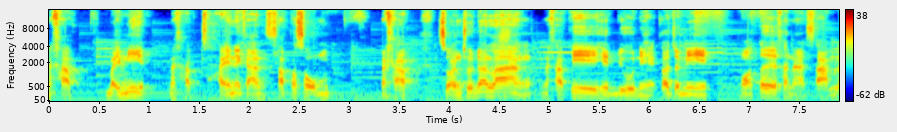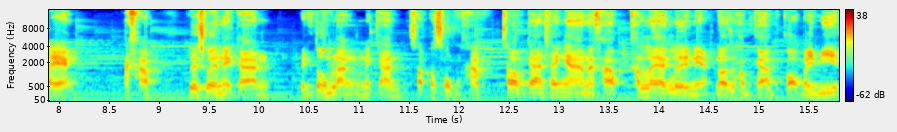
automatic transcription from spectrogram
นะครับใบมีดนะครับใช้ในการสับผสม นะครับ ส่วนชุดด้านล่างนะครับที่เห็นอยู่เนี่ยก็จะมีมอเตอร์ขนาด 3 แรงนะครับเพื่อช่วยในการเป็นต้นกำลังในการสับผสมครับสำหรับการใช้งานนะครับขั้นแรกเลยเนี่ยเราจะทำการประกอบใบมีด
